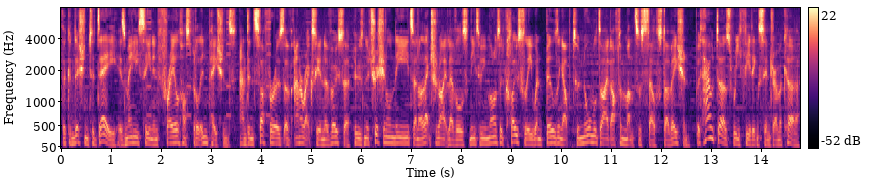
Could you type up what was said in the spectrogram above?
The condition today is mainly seen in frail hospital inpatients and in sufferers of anorexia nervosa, whose nutritional needs and electrolyte levels need to be monitored closely when building up to a normal diet after months of self starvation. But how does refeeding syndrome occur?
